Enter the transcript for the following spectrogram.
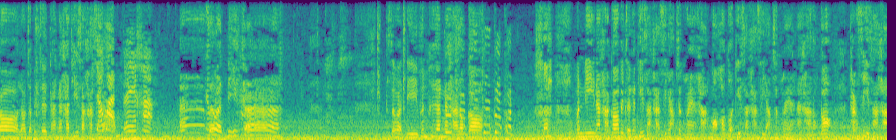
ก็เราจะไปเจอกันนะคะที่สาขาสสยาวัสมดีค่ะ อ่าสวัสดีค่ะ สวัสดีเพื่อนๆนะคะ แล้วก็ วันนี้นะคะก็ไปเจอกันที่สาขาสยามสแควร์ค่ะ หมอเข้าตรวจที่สาขาสยามสแควร์นะคะ แล้วก็ทั้ง 4 สาขา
